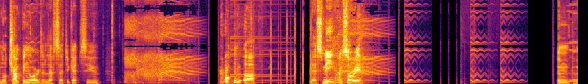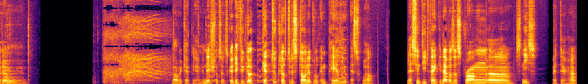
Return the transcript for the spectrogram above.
No jumping or the left side to get to you. ah. Bless me, I'm sorry. Dum, dum, dum. Now we get new ammunition, so it's good. If you go get too close to the stone, it will impale you as well. Bless you indeed, thank you. That was a strong uh, sneeze right there, huh?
